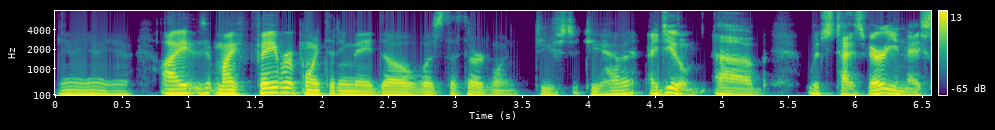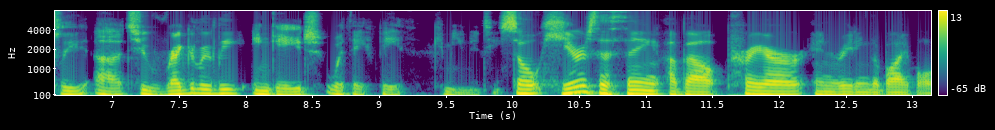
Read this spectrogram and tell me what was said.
Yeah, yeah, yeah. I my favorite point that he made though was the third one. Do you do you have it? I do, uh, which ties very nicely uh, to regularly engage with a faith community. So here's the thing about prayer and reading the Bible.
